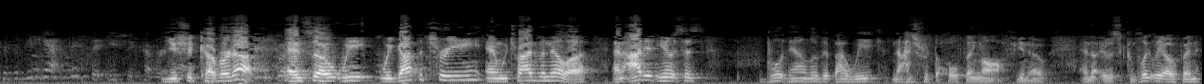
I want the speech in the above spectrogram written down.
Because if you can't fix it, you should cover it You up. should cover it up. And so we, we got the tree and we tried vanilla and I didn't, you know, it says pull it down a little bit by week. No, I just ripped the whole thing off, you know, and it was completely open.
